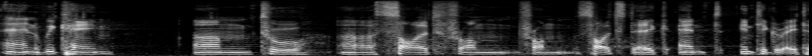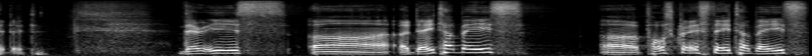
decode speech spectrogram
and we came um, to uh, salt from, from SaltStack and integrated it. There is uh, a database, a Postgres database,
